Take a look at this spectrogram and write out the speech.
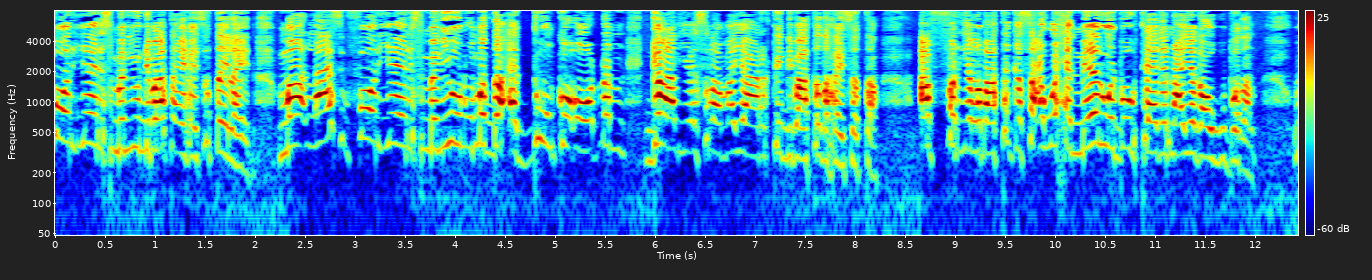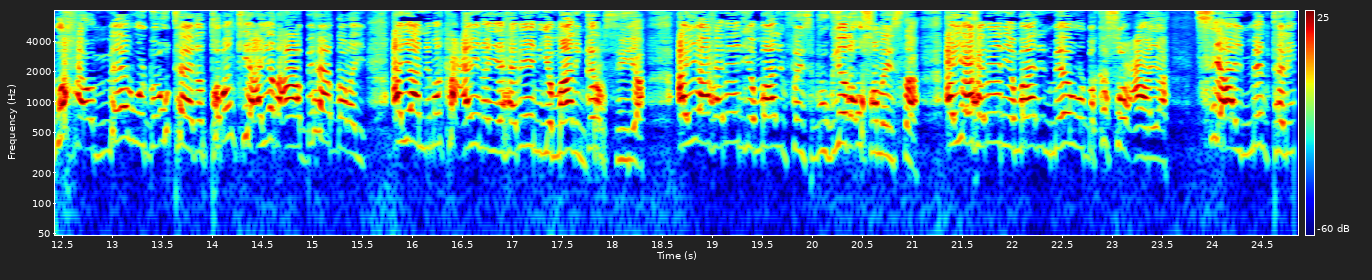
four years malyuun dhibaata ay haysatay lahayd. Last four years malyuun ummadda adduunka oo dhan gaal iyo islaam ayaa aragtay dhibaatada haysata. Afar iyo labaatanka sac waxa meel walba u taaganna ayaga ugu badan. Waxa meel walba u taagan tobankii ayada aabbaheed dhalay ayaa nimanka caynaya habeen iyo maalin garab siiya. Ayaa habeen iyo maalin facebookyada u samaysta. Ayaa habeen iyo maalin meel walba ka soocaaya si ay mentally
